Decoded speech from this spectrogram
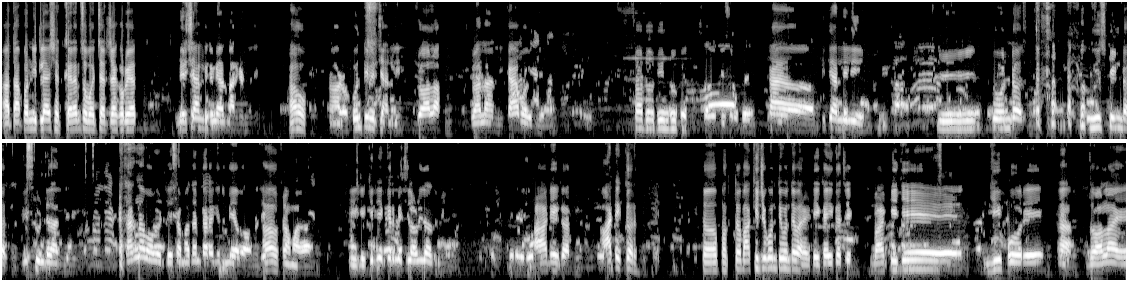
आता आपण इथल्या शेतकऱ्यांसोबत चर्चा करूयात. मिरची आणली तुम्ही आज मार्केटमध्ये? हो. हा, कोणती मिरची आणली? ज्वाला. ज्वाला आणली. काय भाव विकली? सदोतीस रुपये. सदतीस रुपये. काय किती आणलेली? दोन टन. वीस क्विंटल. वीस क्विंटल आणलेली. चांगला भाव भेटतोय. समाधानकारक आहे तुम्ही या भावामध्ये. हो समाधान. ठीक आहे. किती एकर मिरची लावली जात तुम्ही आठ एकर. आठ एकर. तर फक्त बाकीचे कोणते कोणते व्हरायटी काही एकच आहे बाकीचे जी फोर आहे हा. ज्वाला आहे.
